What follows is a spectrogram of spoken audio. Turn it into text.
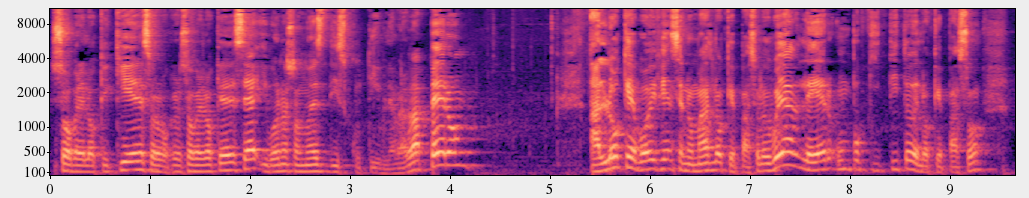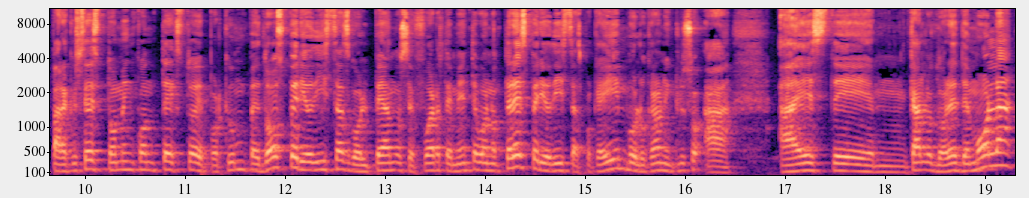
sobre lo que quiere, sobre sobre lo que desea. Y bueno, eso no es discutible, ¿verdad? Pero a lo que voy, fíjense nomás lo que pasó. Les voy a leer un poquitito de lo que pasó para que ustedes tomen contexto de por qué dos periodistas golpeándose fuertemente, bueno, tres periodistas, porque ahí involucraron incluso a, a este mm, Carlos Loret de Mola,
